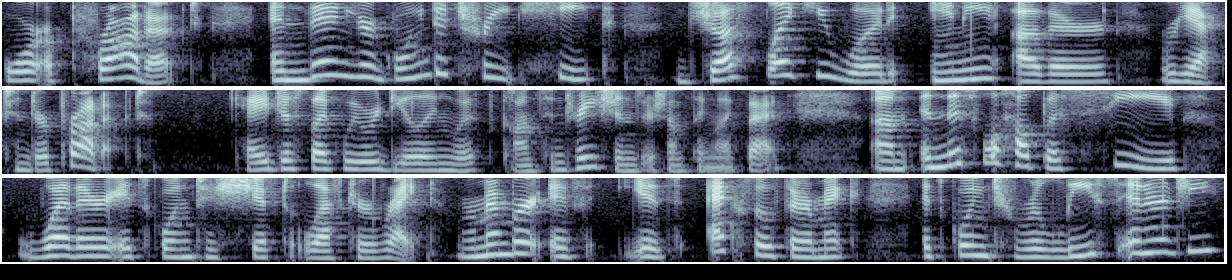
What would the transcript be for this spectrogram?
or a product, and then you're going to treat heat just like you would any other reactant or product okay, just like we were dealing with concentrations or something like that. Um, and this will help us see whether it's going to shift left or right. Remember, if it's exothermic, it's going to release energy,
